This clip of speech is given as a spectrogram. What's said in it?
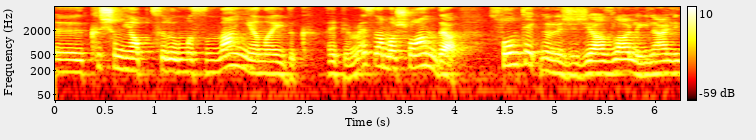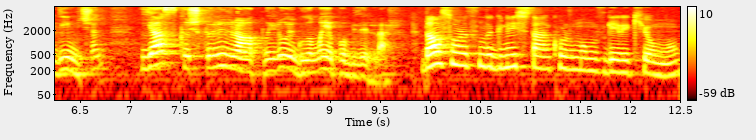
e, kışın yaptırılmasından yanaydık hepimiz ama şu anda son teknoloji cihazlarla ilerlediğim için yaz kış gönül rahatlığıyla uygulama yapabilirler. Daha sonrasında güneşten korunmamız gerekiyor mu?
